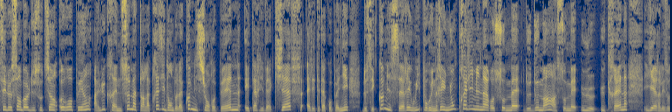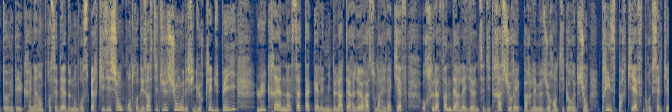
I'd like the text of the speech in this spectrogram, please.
C'est le symbole du soutien européen à l'Ukraine. Ce matin, la présidente de la Commission européenne est arrivée à Kiev. Elle était accompagnée de ses commissaires, et oui, pour une réunion préliminaire au sommet de demain, un sommet UE-Ukraine. Hier, les autorités ukrainiennes ont procédé à de nombreuses perquisitions contre des institutions ou des figures clés du pays. L'Ukraine s'attaque à l'ennemi de l'intérieur. À son arrivée à Kiev, Ursula von der Leyen s'est dite rassurée par les mesures anticorruption prises par Kiev. Bruxelles qui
